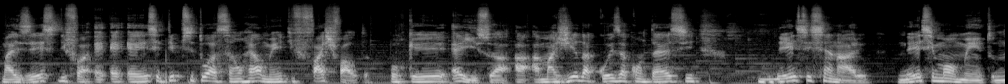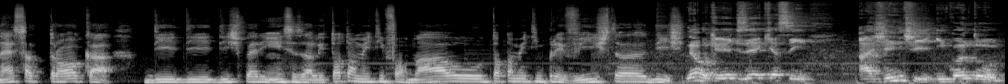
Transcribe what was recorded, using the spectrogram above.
mas esse de é, é, é, esse tipo de situação realmente faz falta, porque é isso, a, a magia da coisa acontece nesse cenário nesse momento, nessa troca de, de, de, experiências ali totalmente informal, totalmente imprevista, diz. Não, o que eu ia dizer é que assim, a gente, enquanto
